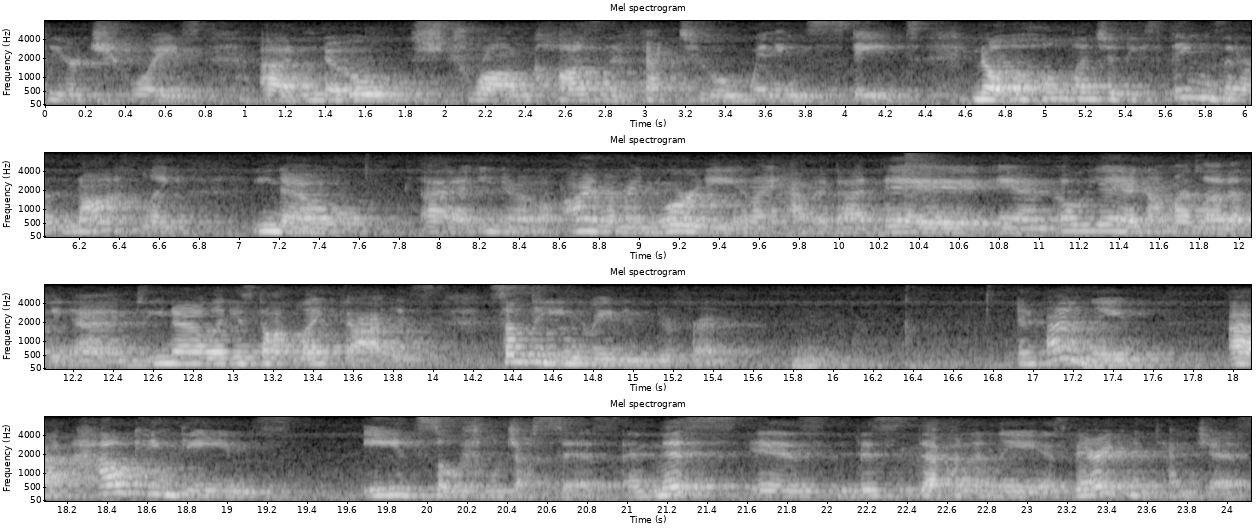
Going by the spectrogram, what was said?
clear choice, uh, no strong cause and effect to a winning state. You know, a whole bunch of these things that are not like, you know, uh, you know, I'm a minority and I have a bad day and oh yeah, I got my love at the end. You know, like it's not like that. It's something ingrained and different. And finally, uh, how can games aid social justice? And this is, this definitely is very contentious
